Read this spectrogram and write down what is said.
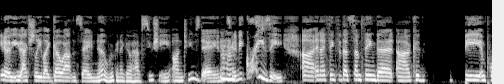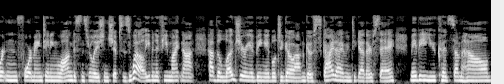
you know, you actually like go out and say, no, we're going to go have sushi on Tuesday and mm-hmm. it's going to be crazy. Uh, and I think that that's something that, uh, could be important for maintaining long distance relationships as well. Even if you might not have the luxury of being able to go out and go skydiving together, say, maybe you could somehow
